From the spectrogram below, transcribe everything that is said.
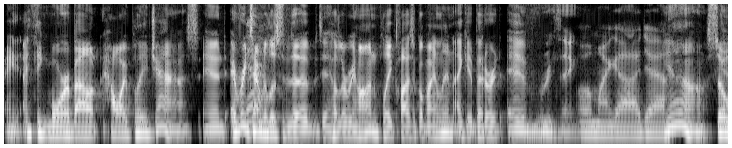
I, I think more about how I play jazz. And every time Yeah. I listen to, to Hilary Hahn play classical violin, I get better at everything. Oh my God, yeah. Yeah. So.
